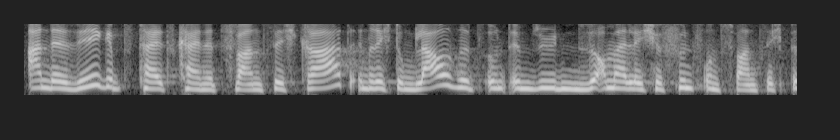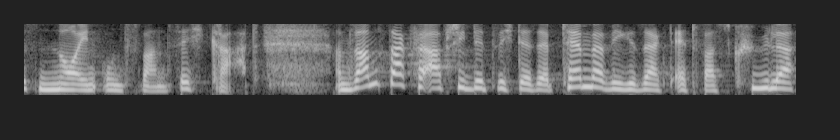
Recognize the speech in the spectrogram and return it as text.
An der See gibt es teils keine 20 Grad, in Richtung Lausitz und im Süden sommerliche 25 bis 29 Grad. Am Samstag verabschiedet sich der September, wie gesagt, etwas kühler,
